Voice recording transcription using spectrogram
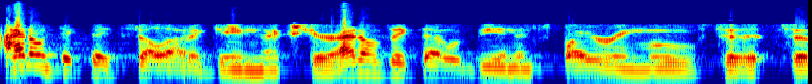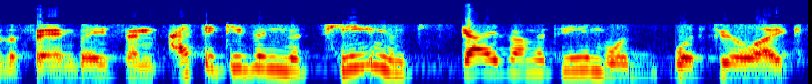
I don't think they'd sell out a game next year. I don't think that would be an inspiring move to to the fan base, and I think even the team guys on the team would would feel like,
